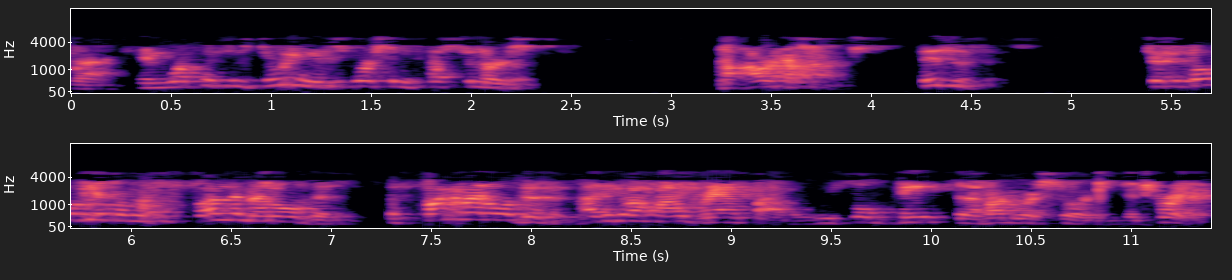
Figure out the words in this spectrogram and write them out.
track. And what this is doing is forcing customers, our customers, businesses, to focus on the fundamental of business. The fundamental of business. I think about my grandfather, who sold paint to hardware stores in Detroit.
